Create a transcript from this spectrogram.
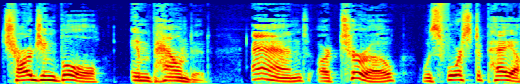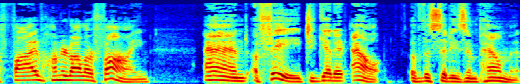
Charging Bull impounded and Arturo was forced to pay a $500 fine and a fee to get it out of the city's impoundment.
